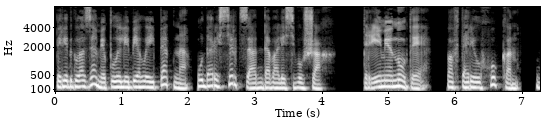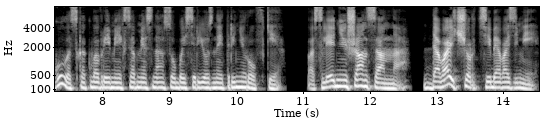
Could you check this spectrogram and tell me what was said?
Перед глазами плыли белые пятна, удары сердца отдавались в ушах. «Три минуты!» — повторил Хоккан, голос, как во время их совместно особой серьезной тренировки. «Последний шанс, Анна! Давай, черт тебя возьми!»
